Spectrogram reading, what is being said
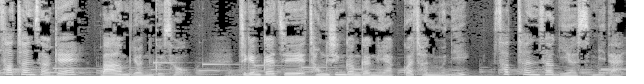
서천석의 마음연구소. 지금까지 정신건강의학과 전문의 서천석이었습니다.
